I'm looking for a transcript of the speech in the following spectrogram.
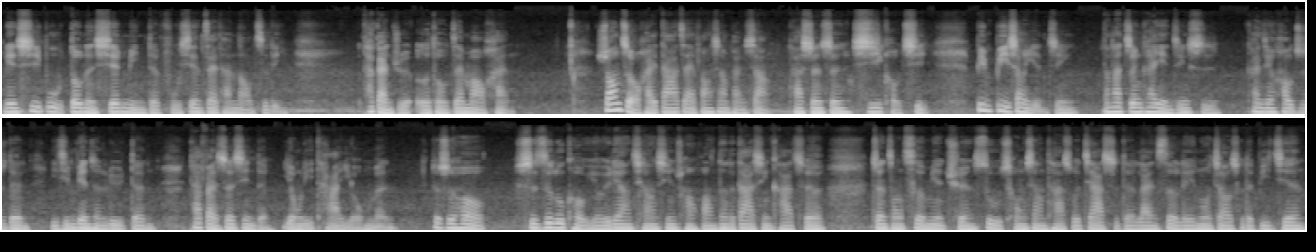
连细部都能鲜明的浮现在他脑子里。他感觉额头在冒汗，双肘还搭在方向盘上。他深深吸一口气，并闭上眼睛。当他睁开眼睛时，看见后置灯已经变成绿灯。他反射性的用力踏油门。这时候，十字路口有一辆强行闯黄灯的大型卡车，正从侧面全速冲向他所驾驶的蓝色雷诺轿车的鼻尖。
